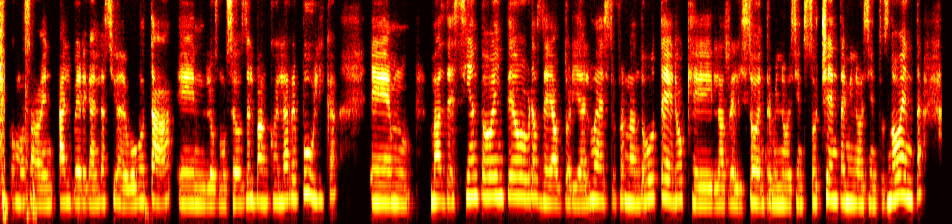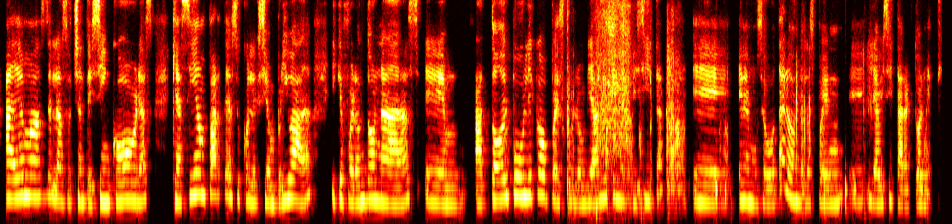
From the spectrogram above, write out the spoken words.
que como saben alberga en la ciudad de Bogotá, en los museos del Banco de la República, Em, más de 120 obras de autoría del maestro Fernando Botero, que las realizó entre 1980 y 1990, además de las 85 obras que hacían parte de su colección privada y que fueron donadas em, a todo el público pues, colombiano que nos visita eh, en el Museo Botero, donde los pueden eh, ir a visitar actualmente.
